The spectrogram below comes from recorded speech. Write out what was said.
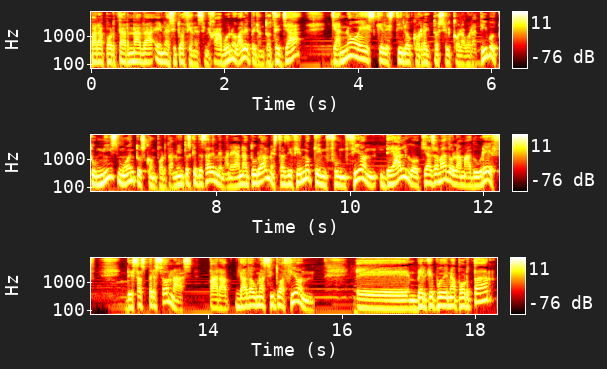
para aportar nada en las situaciones. Y me dijo, ah, bueno, vale, pero entonces ya, ya no es que el estilo correcto es el colaborativo. Tú mismo, en tus comportamientos que te salen de manera natural, me estás diciendo que en función de algo que has llamado la madurez de esas personas para, dada una situación, eh, ver qué pueden aportar,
